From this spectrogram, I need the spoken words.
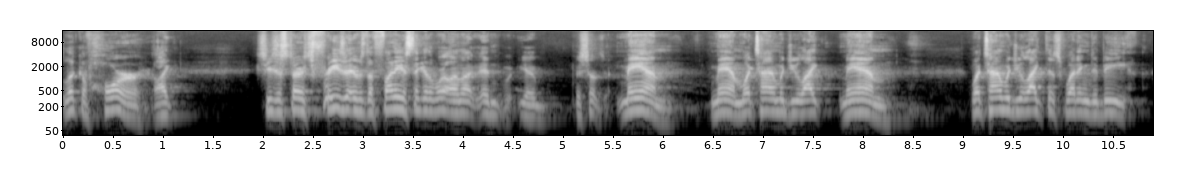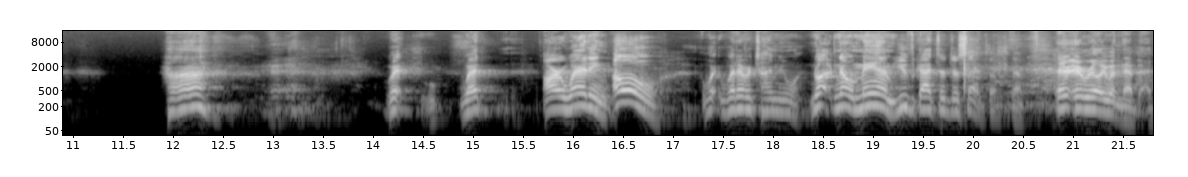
look of horror. Like, she just starts freezing. It was the funniest thing in the world. I'm like, and, you know, Michelle, ma'am, ma'am, what time would you like, ma'am, what time would you like this wedding to be? Huh? What, what? Our wedding. Oh, whatever time you want. No, no, ma'am, you've got to decide. No, it, it really wasn't that bad.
